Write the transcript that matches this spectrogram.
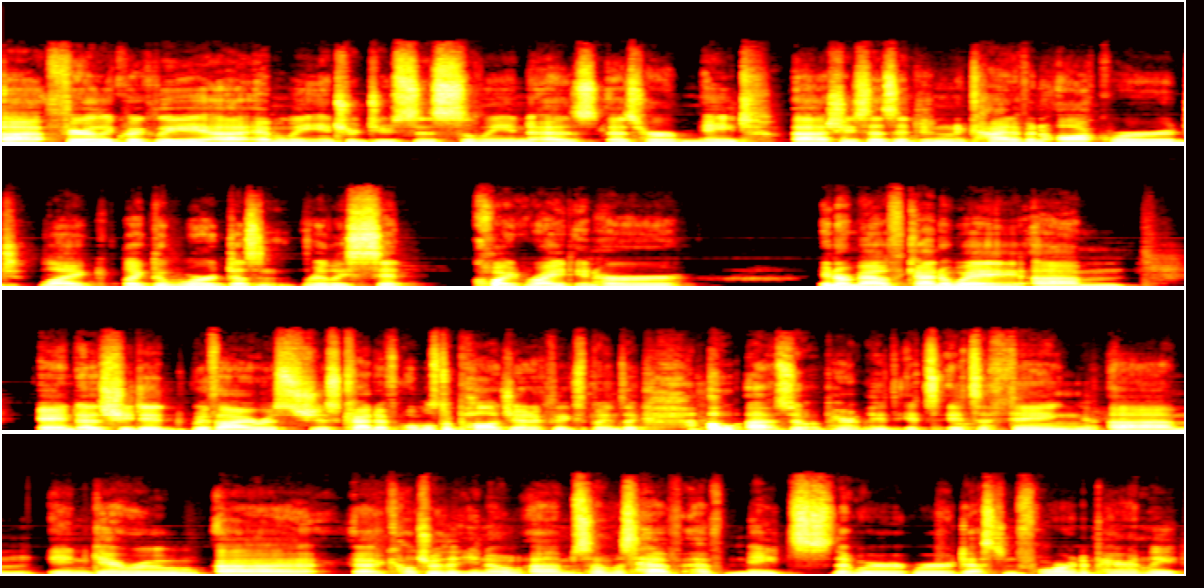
uh, fairly quickly, uh, Emily introduces Celine as as her mate. Uh, she says it in kind of an awkward, like like the word doesn't really sit quite right in her in her mouth kind of way. Um, and as she did with Iris, she just kind of almost apologetically explains, like, "Oh, uh, so apparently it's it's a thing um, in Garou uh, uh, culture that you know um, some of us have have mates that we're we're destined for, and apparently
